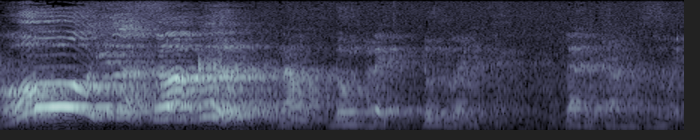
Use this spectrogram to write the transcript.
Oh, you're so good. Now, don't play. Don't do anything. Let the drummers do it.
